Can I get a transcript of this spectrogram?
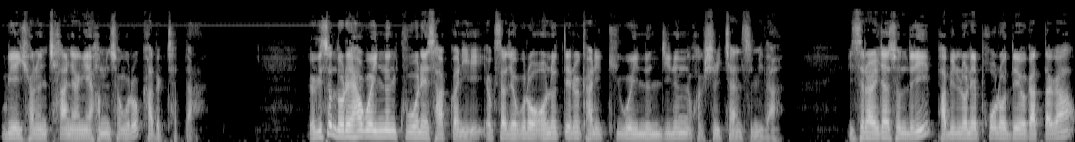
우리의 혀는 찬양의 함성으로 가득 찼다. 여기서 노래하고 있는 구원의 사건이 역사적으로 어느 때를 가리키고 있는지는 확실치 않습니다. 이스라엘 자손들이 바빌론에 포로되어 갔다가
